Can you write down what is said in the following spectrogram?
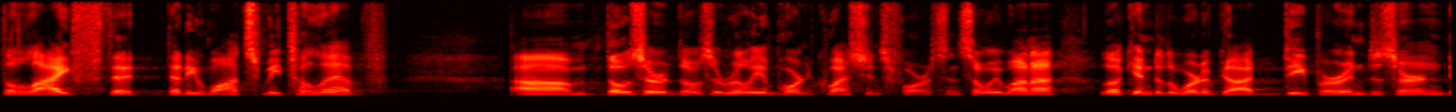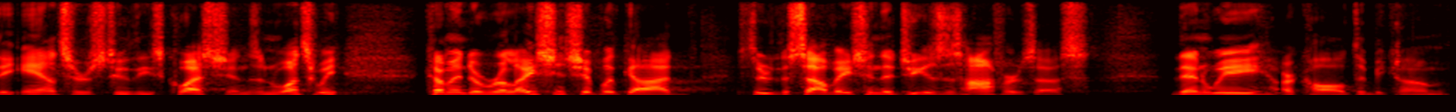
the life that, that He wants me to live? Um, those, are, those are really important questions for us. And so we want to look into the Word of God deeper and discern the answers to these questions. And once we come into relationship with God through the salvation that Jesus offers us, then we are called to become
